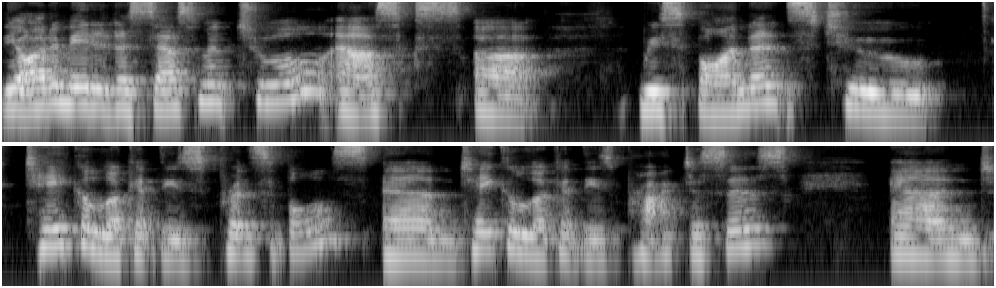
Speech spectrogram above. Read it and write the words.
The automated assessment tool asks uh, respondents to take a look at these principles and take a look at these practices and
